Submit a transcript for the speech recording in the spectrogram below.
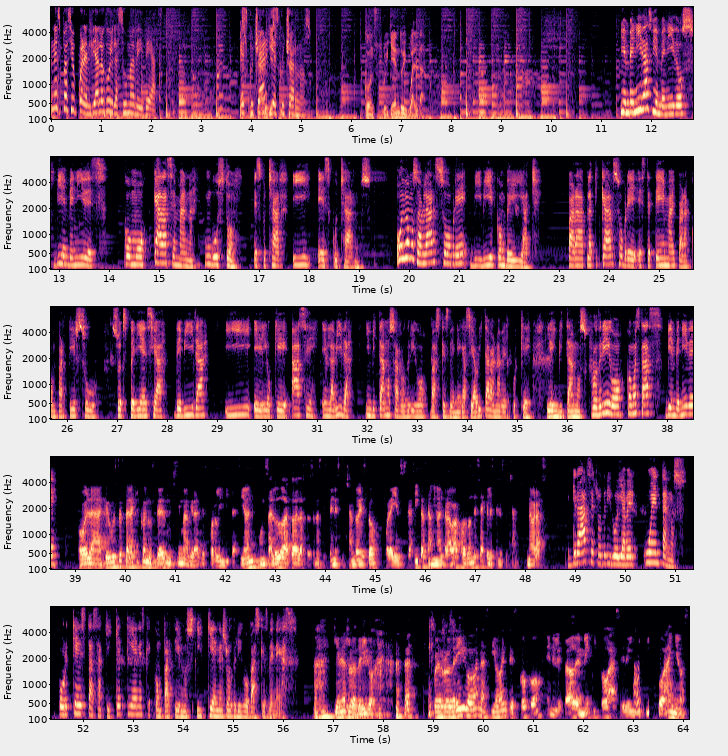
un espacio para el diálogo y la suma de ideas. Escuchar y escucharnos. Construyendo igualdad. Bienvenidas, bienvenidos, bienvenides. Como cada semana, un gusto escuchar y escucharnos. Hoy vamos a hablar sobre vivir con VIH. Para platicar sobre este tema y para compartir su, su experiencia de vida y eh, lo que hace en la vida, invitamos a Rodrigo Vázquez Venegas y ahorita van a ver por qué le invitamos. Rodrigo, ¿cómo estás? Bienvenido. Hola, qué gusto estar aquí con ustedes. Muchísimas gracias por la invitación. Un saludo a todas las personas que estén escuchando esto por ahí en sus casitas, camino al trabajo, donde sea que lo estén escuchando. Un abrazo. Gracias, Rodrigo. Y a ver, cuéntanos, ¿por qué estás aquí? ¿Qué tienes que compartirnos? ¿Y quién es Rodrigo Vázquez Venegas? ¿Quién es Rodrigo? pues Rodrigo nació en Texcoco, en el Estado de México, hace 25 años.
